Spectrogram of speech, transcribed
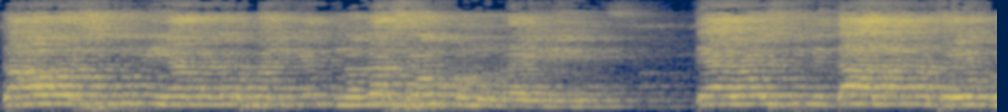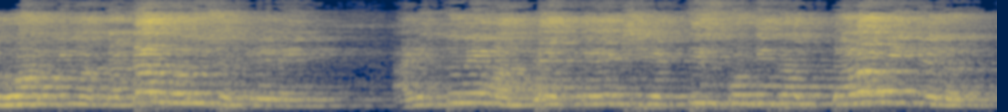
दहा वर्ष तुम्ही या नगरपालिकेत नगरसेवक म्हणून राहिले. त्यावेळेस तुम्ही दहा लाखाचा एक रोड किंवा गटार करू शकले नाही. आणि तुम्ही म्हणताय की एकशे एकतीस कोटीचं तळावी केलं.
